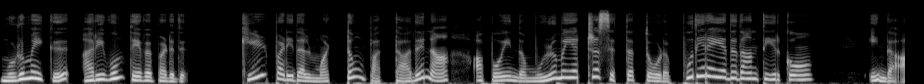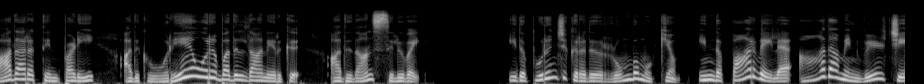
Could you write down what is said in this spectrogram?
முழுமைக்கு அறிவும் தேவைப்படுது. கீழ்ப்படிதல் மட்டும் பத்தாதுன்னா அப்போ இந்த முழுமையற்ற சித்தத்தோட புதிரை எதுதான் தீர்க்கும்? இந்த ஆதாரத்தின்படி அதுக்கு ஒரே ஒரு பதில்தான் இருக்கு. அதுதான் சிலுவை. இத புரிஞ்சுக்கிறது ரொம்ப முக்கியம். இந்த பார்வையில ஆதாமின் வீழ்ச்சி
